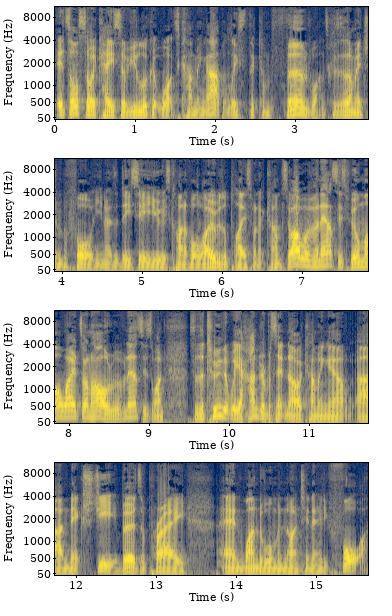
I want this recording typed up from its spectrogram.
it's also a case of you look at what's coming up, at least the confirmed ones, because as I mentioned before, you know, the DCU is kind of all over the place when it comes to, oh, we've announced this film, oh, wait, it's on hold, we've announced this one. So the two that we 100% know are coming out are next year Birds of Prey and Wonder Woman 1984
